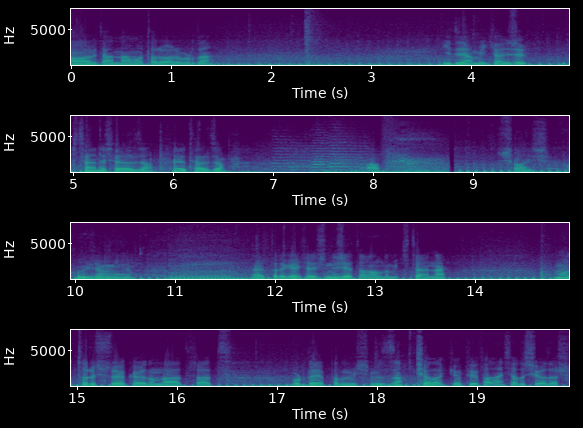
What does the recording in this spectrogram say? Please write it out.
Aa bir tane daha motor var burada. Gideceğim ilk önce iki tane şey alacağım. Evet alacağım. Hop. An koyacağım yine. Evet arkadaşlar şimdi jeton aldım iki tane. Motoru şuraya koyalım rahat rahat. Burada yapalım işimizi. İnşallah köpüğü falan çalışıyordur.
